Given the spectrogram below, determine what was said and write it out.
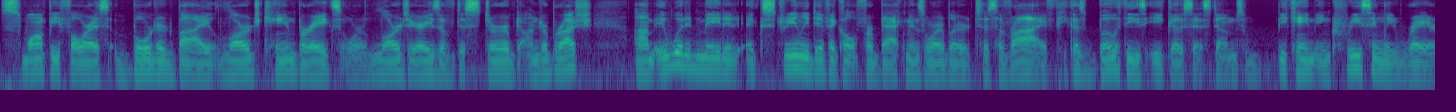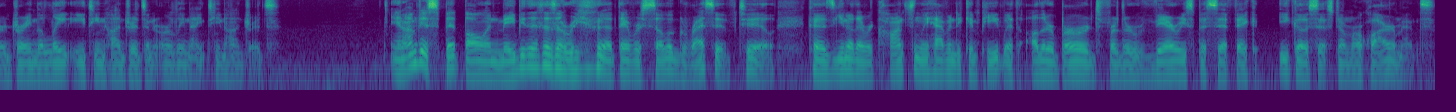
swampy forest bordered by large cane brakes or large areas of disturbed underbrush, um, it would have made it extremely difficult for Bachman's warbler to survive because both these ecosystems became increasingly rare during the late 1800s and early 1900s. And I'm just spitballing. Maybe this is a reason that they were so aggressive too, because you know they were constantly having to compete with other birds for their very specific ecosystem requirements.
